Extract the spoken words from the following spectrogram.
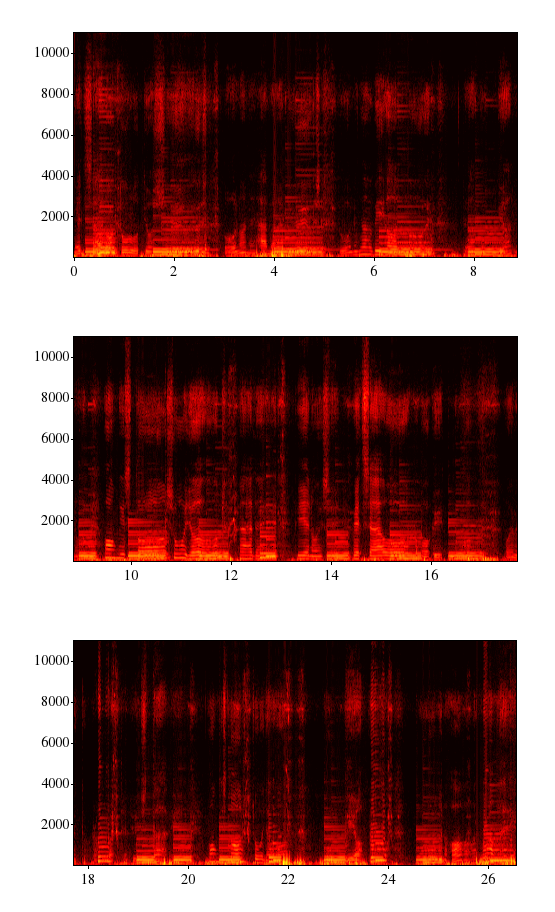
Metsään on tullut jo syys, on onnen hämäryys, tuonen ja vihannoi, piannoi. Ongistoon suojoon käden pienoiseen metsää orvokit tuo, poimittu rakkaiden ystäviin. Ongistoon suojoon tukkia puo, tuonen aarnai,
